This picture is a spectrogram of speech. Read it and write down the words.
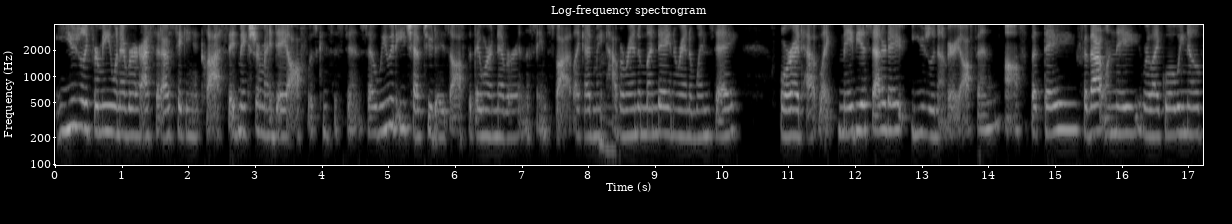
usually for me whenever i said i was taking a class they'd make sure my day off was consistent. So we would each have two days off but they were never in the same spot. Like i'd Mhm. have a random monday and a random wednesday or i'd have like maybe a saturday usually not very often off. But they for that one they were like well we know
